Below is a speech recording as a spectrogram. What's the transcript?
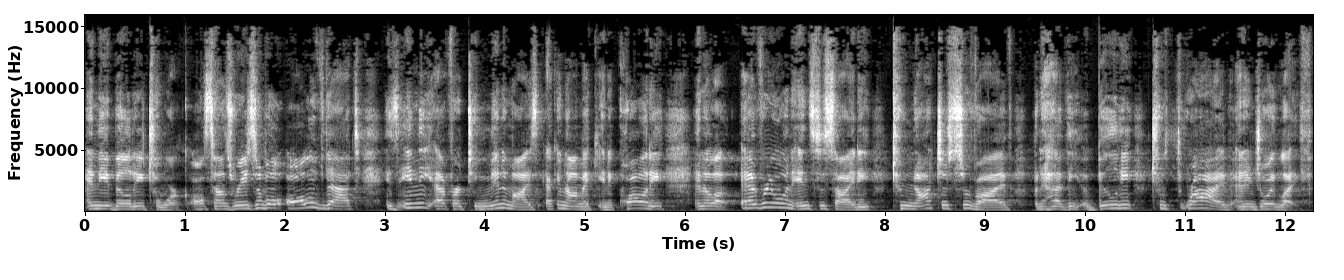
and the ability to work. All sounds reasonable. All of that is in the effort to minimize economic inequality and allow everyone in society to not just survive, but have the ability to thrive and enjoy life.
